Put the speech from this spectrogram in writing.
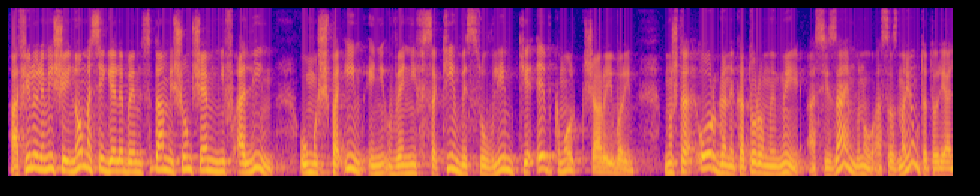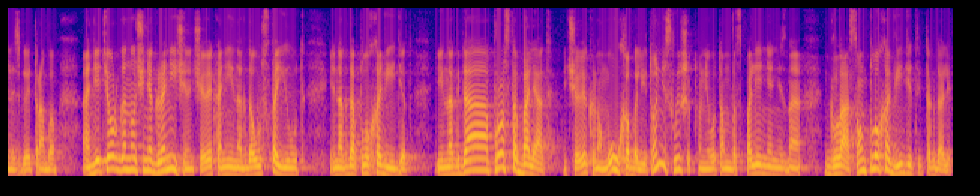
אפילו למי שאינו משיג אלה באמצעותם משום שהם נפעלים ומושפעים ונפסקים וסובלים כאב כמו שאר האיברים. Потому что органы, которыми мы осязаем, ну, осознаем вот эту реальность, говорит Рамбам, они, эти органы очень ограничены. Человек, они иногда устают, иногда плохо видят, иногда просто болят. И человек, там, ухо болит, он не слышит, у него там воспаление, не знаю, глаз, он плохо видит и так далее.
